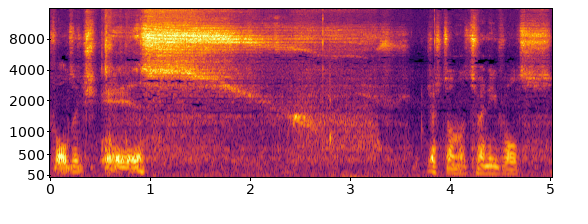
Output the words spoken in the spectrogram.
voltage is just under 20 volts.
